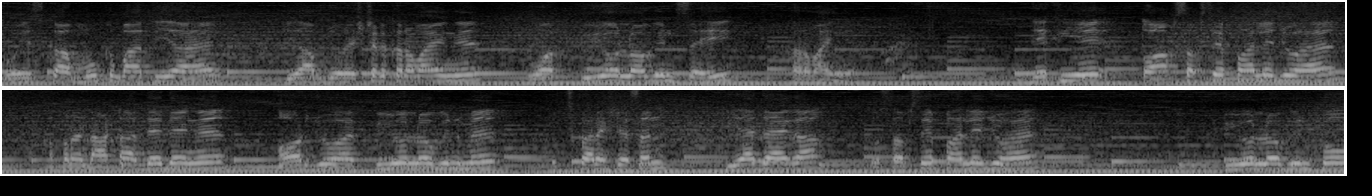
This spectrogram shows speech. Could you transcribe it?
तो इसका मुख्य बात यह है कि आप जो रजिस्टर करवाएँगे, वह पी ओ लॉगिन से ही करवाएँगे। देखिए तो आप सबसे पहले जो है अपना डाटा दे देंगे और जो है पी ओ लॉगिन में उसका रजिस्ट्रेशन किया जाएगा। तो सबसे पहले जो है पीओ लॉगिन को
